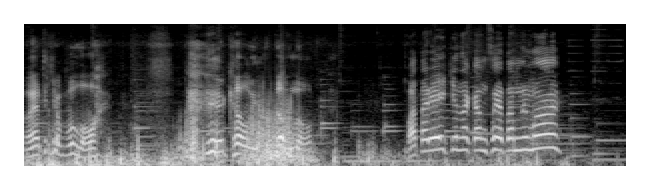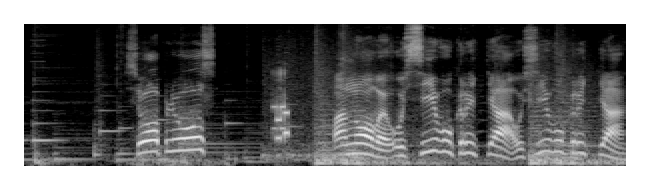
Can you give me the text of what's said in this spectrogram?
У таке було. Колись давно. Батарейки на конце там нема? Все, плюс. Панове, усі в укриття, усі в укриття.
